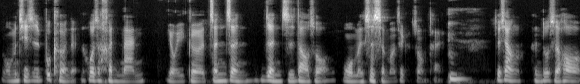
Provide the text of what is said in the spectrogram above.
我们其实不可能或者很难有一个真正认知到说我们是什么这个状态。嗯，就像很多时候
